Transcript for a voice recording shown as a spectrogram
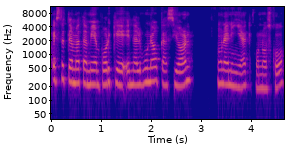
este tema también porque en alguna ocasión una niña que conozco,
